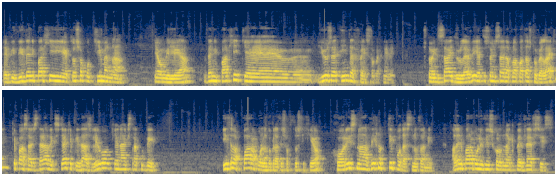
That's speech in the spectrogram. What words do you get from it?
επειδή δεν υπάρχει εκτός από κείμενα και ομιλία, δεν υπάρχει και ε, user interface στο παιχνίδι. Στο inside δουλεύει, γιατί στο inside απλά πατάς το βελάκι και πας αριστερά, δεξιά και πηδάς λίγο και ένα έξτρα κουμπί. Ήθελα πάρα πολύ να το κρατήσω αυτό το στοιχείο, χωρίς να δείχνω τίποτα στην οθόνη. Αλλά είναι πάρα πολύ δύσκολο να εκπαιδεύσεις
